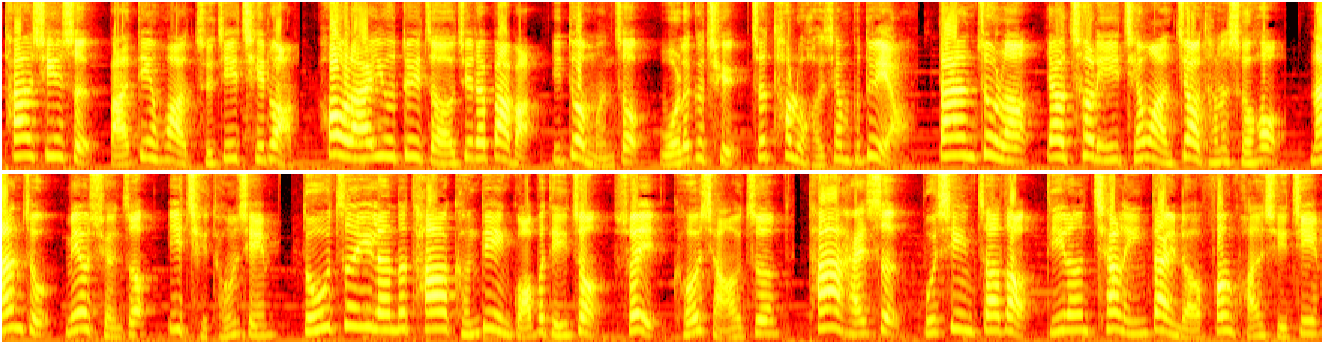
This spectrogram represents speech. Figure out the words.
他先是把电话直接切断，后来又对着接的爸爸一顿猛揍。我勒个去，这套路好像不对啊！当众人要撤离前往教堂的时候，男主没有选择一起同行，独自一人的他肯定寡不敌众，所以可想而知，他还是不幸遭到敌人枪林弹雨的疯狂袭击。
